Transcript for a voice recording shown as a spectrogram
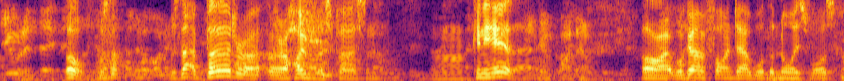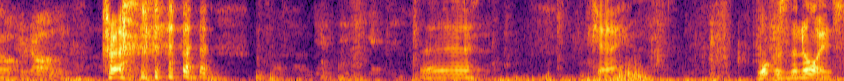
I'll do want to take this. Oh, was that was that a bird or a, or a homeless person? Can you hear that? Can find out. All right, we'll go and find out what the noise was. Cra- uh, okay. What was the noise?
